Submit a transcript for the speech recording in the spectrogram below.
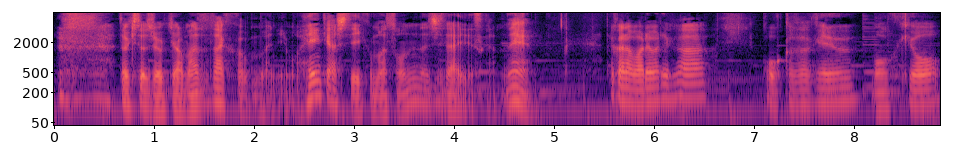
時と状況は瞬く間にも変化していく、まあそんな時代ですからね。だから我々がこう掲げる目標、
